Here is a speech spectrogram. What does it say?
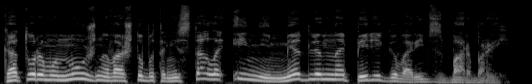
которому нужно во что бы то ни стало и немедленно переговорить с Барбарой.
